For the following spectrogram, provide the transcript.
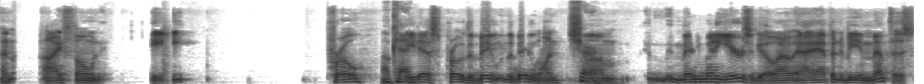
an iPhone 8 Pro, okay, 8s Pro, the big the big one. Sure. Um, many many years ago, I, I, happened to be in Memphis,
